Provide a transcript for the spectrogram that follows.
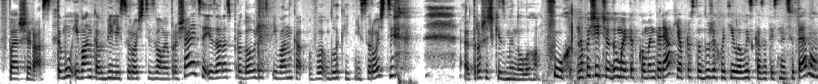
в перший раз. Тому Іванка в білій сорочці з вами прощається, і зараз продовжить Іванка в блакитній сорочці. Трошечки з минулого. Фух, напишіть, що думаєте в коментарях. Я просто дуже хотіла висказатись на цю тему.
